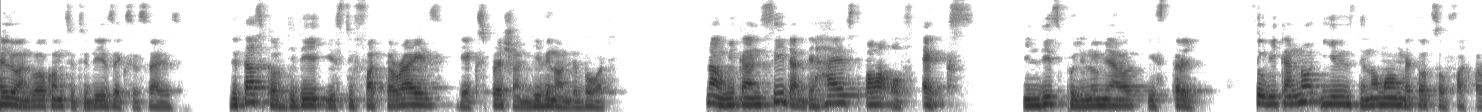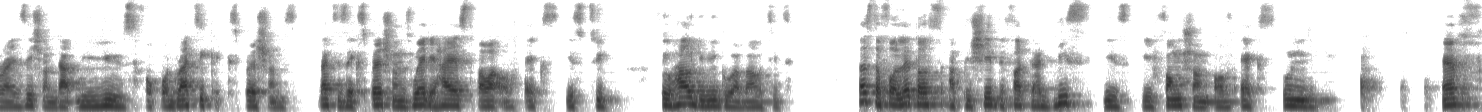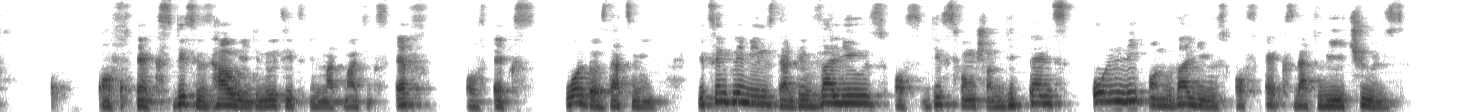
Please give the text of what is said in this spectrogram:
Hello and welcome to today's exercise. The task of the day is to factorize the expression given on the board. Now we can see that the highest power of x in this polynomial is 3. So we cannot use the normal methods of factorization that we use for quadratic expressions. That is expressions where the highest power of x is 2. So how do we go about it? First of all, let us appreciate the fact that this is a function of x only. f of x. This is how we denote it in mathematics, f of x. What does that mean? It simply means that the values of this function depends only on values of x that we choose.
